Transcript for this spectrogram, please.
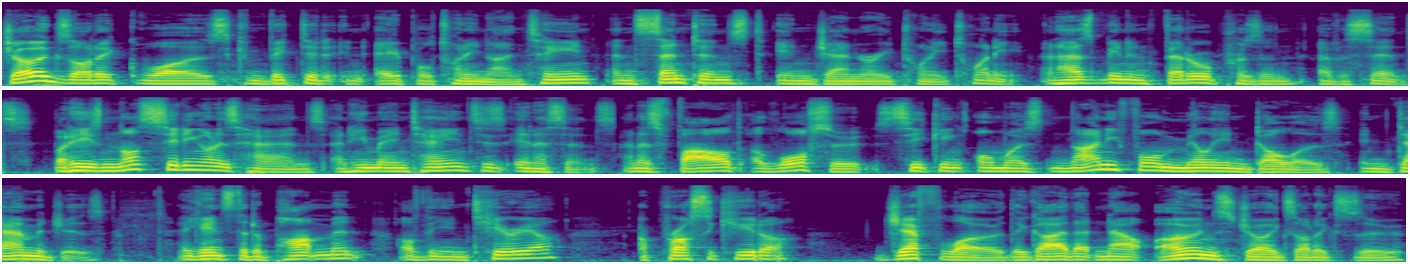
Joe Exotic was convicted in April 2019 and sentenced in January 2020 and has been in federal prison ever since. But he's not sitting on his hands and he maintains his innocence and has filed a lawsuit seeking almost $94 million in damages against the Department of the Interior, a prosecutor, Jeff Lowe, the guy that now owns Joe Exotic Zoo,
